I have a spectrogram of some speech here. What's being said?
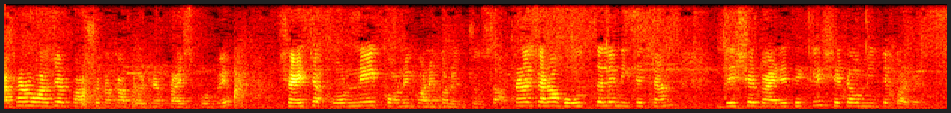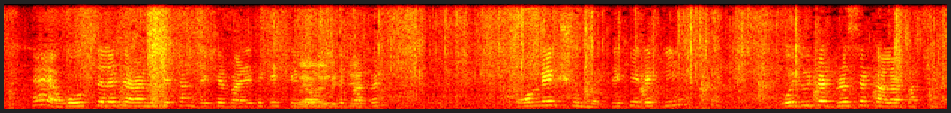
আঠারো হাজার পাঁচশো টাকা আপু এটার প্রাইস পড়বে। শাড়িটা অনেক অনেক অনেক অনেক চলছে। আপনারা যারা হোলসেলে নিতে চান দেশের বাইরে থেকে সেটাও নিতে পারবেন। হ্যাঁ হোলসেলে যারা নিতে চান দেশের বাইরে থেকে সেটাও নিতে পারবেন। অনেক সুন্দর। দেখি এটা কি ওই দুইটা ড্রেসের কালার পাচ্ছি না।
